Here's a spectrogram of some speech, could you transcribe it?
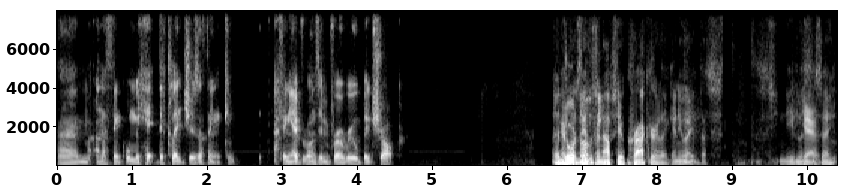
um, and I think when we hit the clinches, I think I think everyone's in for a real big shock. And Everyone's Jordan, in for an absolute cracker. Like, anyway, that's, that's needless yeah. to say.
